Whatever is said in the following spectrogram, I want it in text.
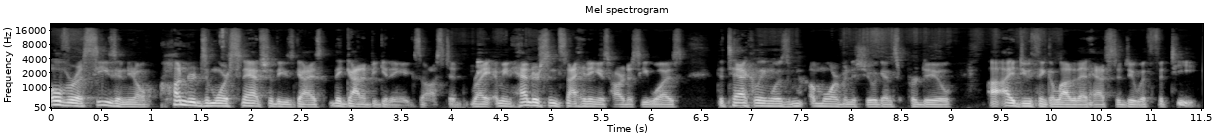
over a season, you know, hundreds of more snaps for these guys, they got to be getting exhausted, right? I mean, Henderson's not hitting as hard as he was. The tackling was a more of an issue against Purdue. I do think a lot of that has to do with fatigue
